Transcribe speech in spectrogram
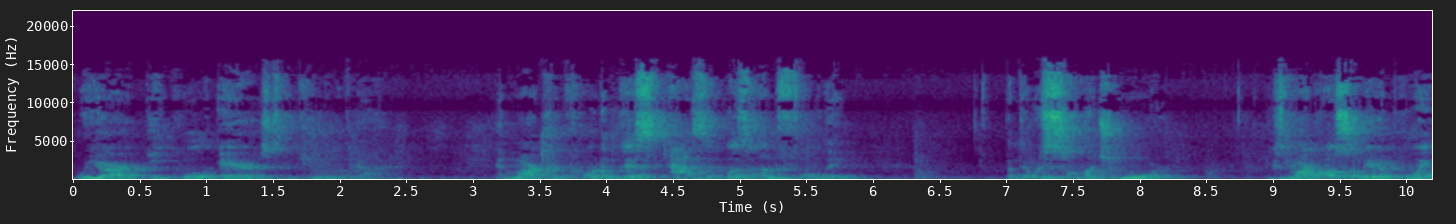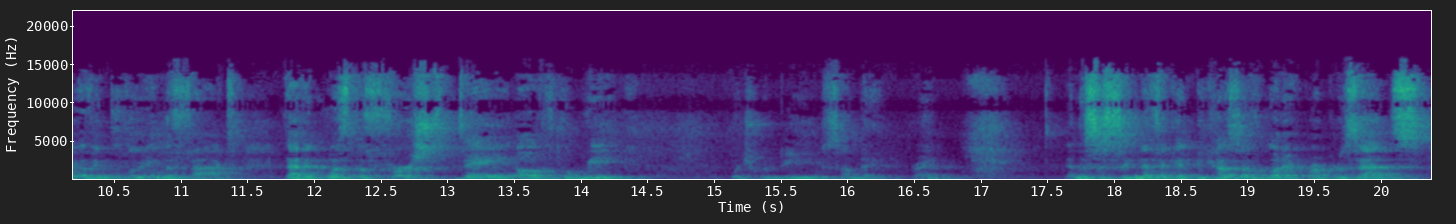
we are equal heirs to the kingdom of God. And Mark recorded this as it was unfolding. But there was so much more. Because Mark also made a point of including the fact that it was the first day of the week, which would be Sunday, right? And this is significant because of what it represents.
